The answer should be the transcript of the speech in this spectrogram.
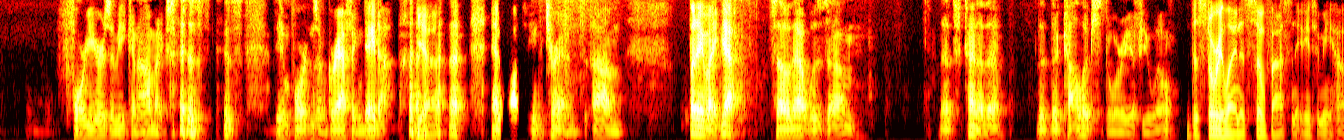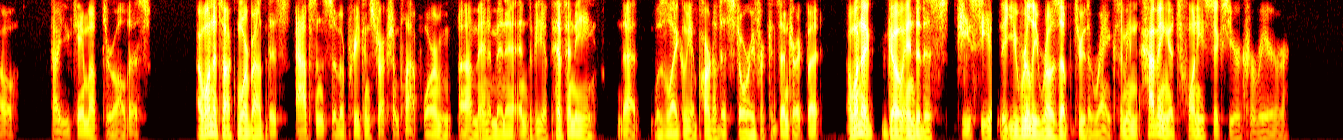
four years of economics is, is the importance of graphing data. Yeah. And watching trends. Um, but anyway yeah. So that was um, that's kind of the the, the college story, if you will. The storyline is so fascinating to me how how you came up through all this. I want to talk more about this absence of a pre-construction platform um, in a minute and the epiphany that was likely a part of this story for ConCntric. But I want to go into this GC that you really rose up through the ranks. I mean, having a 26 year career,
